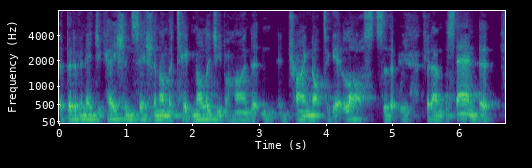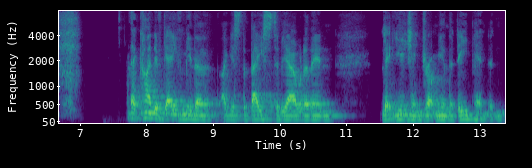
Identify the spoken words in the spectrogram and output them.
a bit of an education session on the technology behind it and, and trying not to get lost so that we could understand it, that kind of gave me the, I guess, the base to be able to then let Eugene drop me in the deep end and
